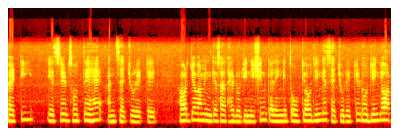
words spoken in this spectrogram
फैटी एसिड्स होते हैं अनसेचुरेटेड और जब हम इनके साथ हाइड्रोजिनेशन करेंगे तो क्या हो जाएँगे? सेचूरेटेड हो जाएँगे और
